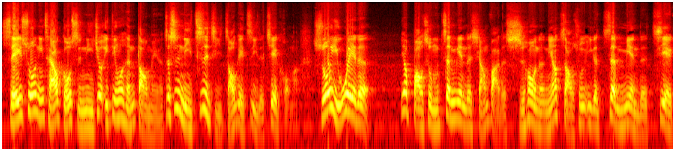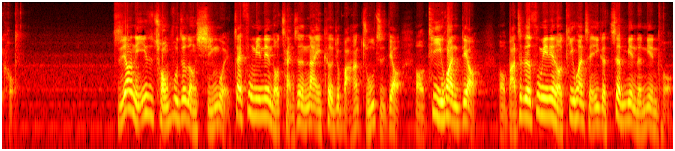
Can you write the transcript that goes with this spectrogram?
谁说你踩到狗屎，你就一定会很倒霉了？这是你自己找给自己的借口嘛。所以，为了要保持我们正面的想法的时候呢，你要找出一个正面的借口。只要你一直重复这种行为，在负面念头产生的那一刻，就把它阻止掉哦，替换掉哦，把这个负面念头替换成一个正面的念头。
